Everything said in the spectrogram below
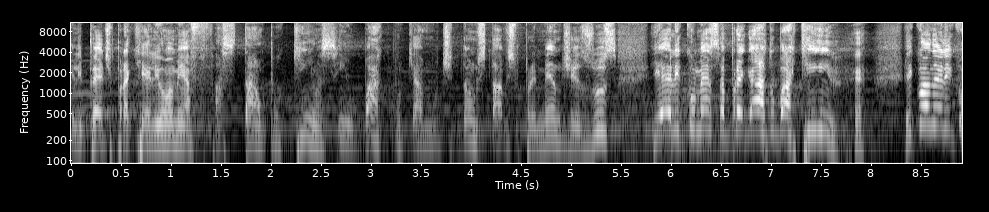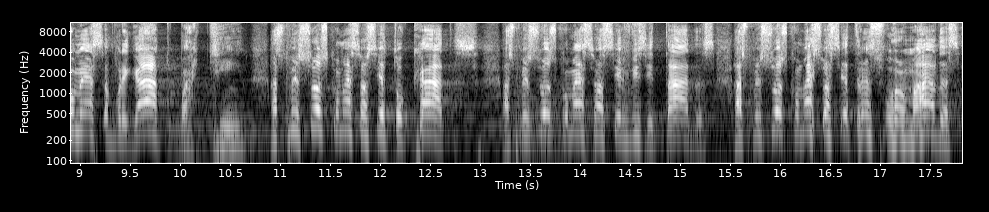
Ele pede para aquele homem afastar um pouquinho assim o barco, porque a multidão estava espremendo Jesus, e aí ele começa a pregar do barquinho. E quando ele começa a pregar do barquinho, as pessoas começam a ser tocadas, as pessoas começam a ser visitadas, as pessoas começam a ser transformadas,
